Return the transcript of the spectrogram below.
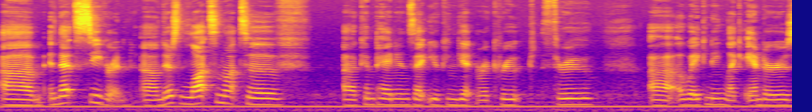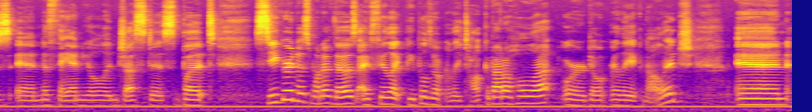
um, and that's Sigrun. Um, there's lots and lots of uh, companions that you can get and recruit through uh, awakening, like Anders and Nathaniel and Justice, but Sigrun is one of those I feel like people don't really talk about a whole lot or don't really acknowledge. And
